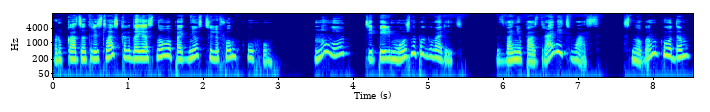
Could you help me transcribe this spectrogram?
Рука затряслась, когда я снова поднес телефон к уху. «Ну вот, теперь можно поговорить. Звоню поздравить вас с Новым годом!»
